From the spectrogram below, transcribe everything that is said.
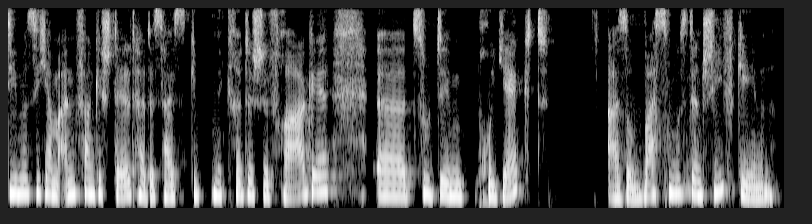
die man sich am Anfang gestellt hat. Das heißt, es gibt eine kritische Frage äh, zu dem Projekt. Also was muss denn schiefgehen?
